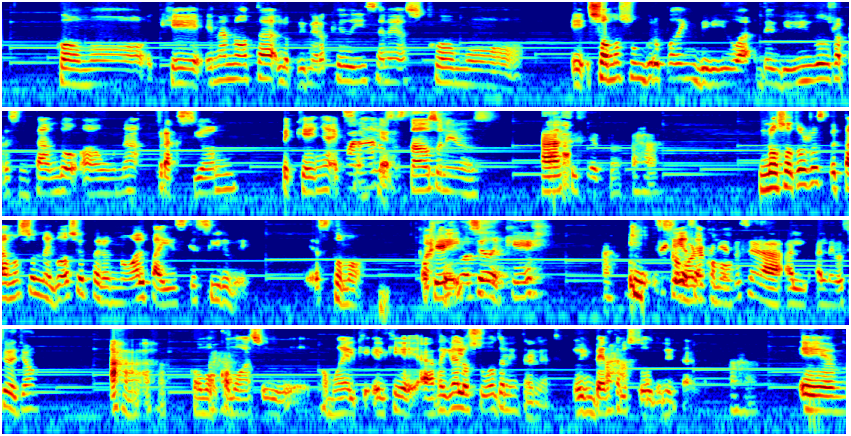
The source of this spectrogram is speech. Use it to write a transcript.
como que en la nota lo primero que dicen es como eh, somos un grupo de, de individuos representando a una fracción pequeña extranjera. Fuera de los Estados Unidos. Ah, sí, cierto. Ajá. Nosotros respetamos su negocio, pero no al país que sirve. Es como. ¿Qué negocio de qué? Ah, sí, como refiriéndose al, al negocio de John. Ajá, ajá como, como a su, como el que, el que arregla los tubos del internet, o inventa los tubos del internet. Em,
